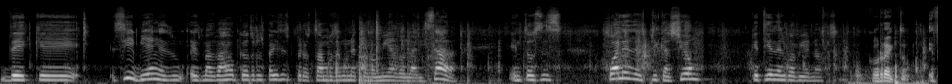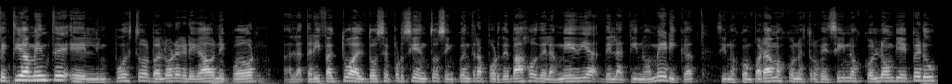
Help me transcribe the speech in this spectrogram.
de que, sí, bien, es, es más bajo que otros países, pero estamos en una economía dolarizada. Entonces, ¿cuál es la explicación que tiene el gobierno? Correcto. Efectivamente, el impuesto al valor agregado en Ecuador, a la tarifa actual, 12%, se encuentra por debajo de la media de Latinoamérica. Si nos comparamos con nuestros vecinos Colombia y Perú,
